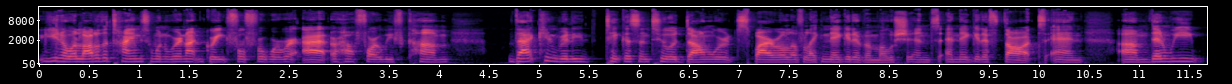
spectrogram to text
you know, a lot of the times when we're not grateful for where we're at or how far we've come, that can really take us into a downward spiral of like negative emotions and negative thoughts. And um, then we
